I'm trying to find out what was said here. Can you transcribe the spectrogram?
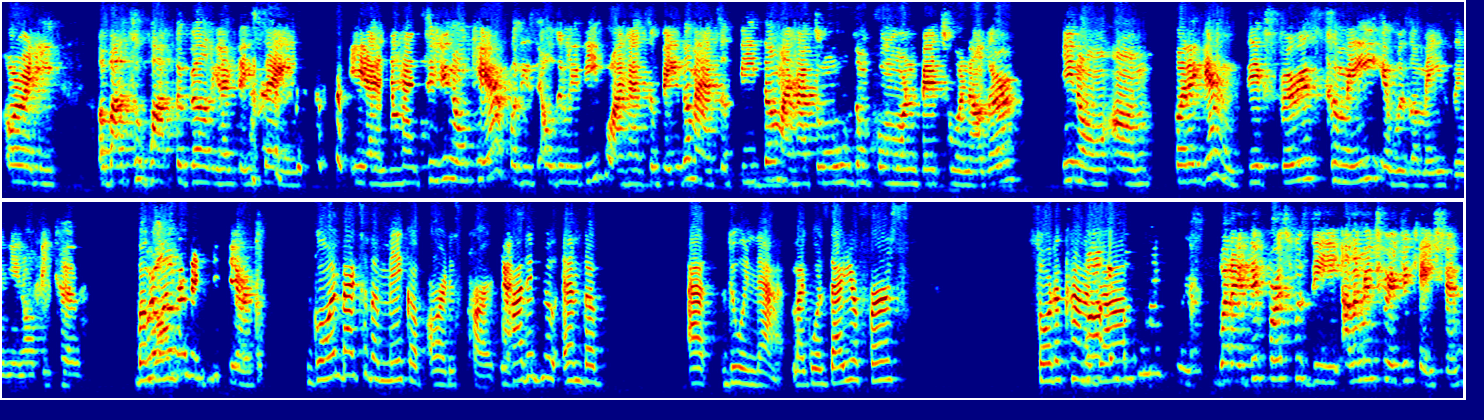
already about to pop the belly, like they say. and I had to, you know, care for these elderly people. I had to bathe them, I had to feed them, I had to move them from one bed to another, you know. Um, but again, the experience to me, it was amazing, you know, because but We're going, back, going back to the makeup artist part, yeah. how did you end up at doing that? Like, was that your first sort of kind of well, job? What I did first was the elementary education.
